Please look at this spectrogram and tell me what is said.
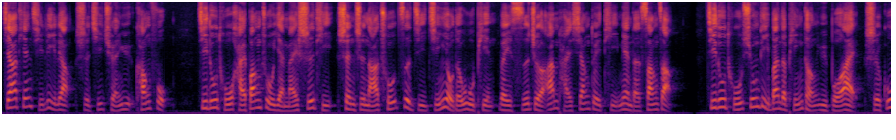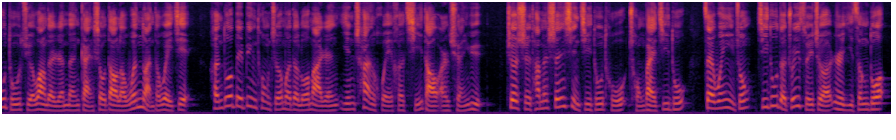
加添其力量，使其痊愈康复。基督徒还帮助掩埋尸体，甚至拿出自己仅有的物品，为死者安排相对体面的丧葬。基督徒兄弟般的平等与博爱，使孤独绝望的人们感受到了温暖的慰藉。很多被病痛折磨的罗马人因忏悔和祈祷而痊愈。这使他们深信基督徒崇拜基督。在瘟疫中，基督的追随者日益增多。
